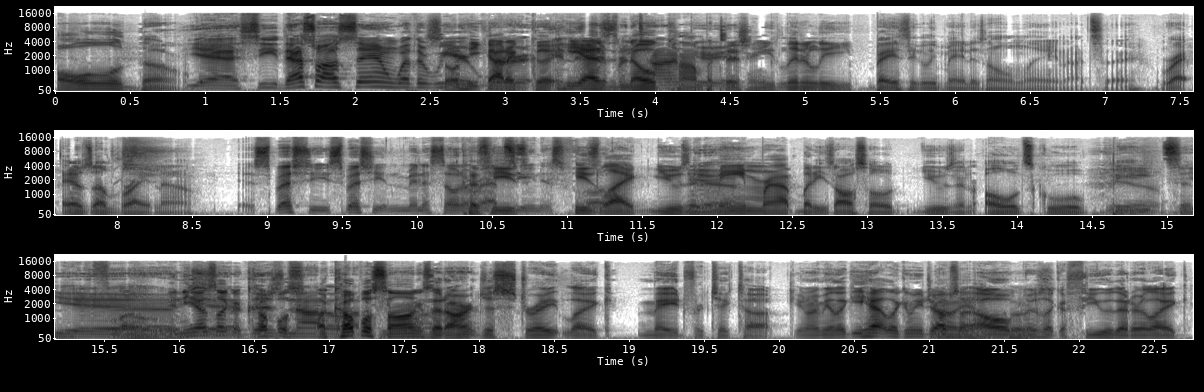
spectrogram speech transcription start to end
old though. Yeah, see, that's what I was saying. Whether we So he got a good. He has no time period. competition. He literally basically made his own lane. I'd say right as of right now, especially especially in Minnesota because rap he's scene. Is he's like using Yeah. meme rap, but he's also using old school beats and Yeah. flows. And he has Yeah, like a couple a a couple songs that aren't just straight like made for TikTok. You know what I mean? Like he had like when he drops Oh, an yeah, of album, there's like a few that are like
